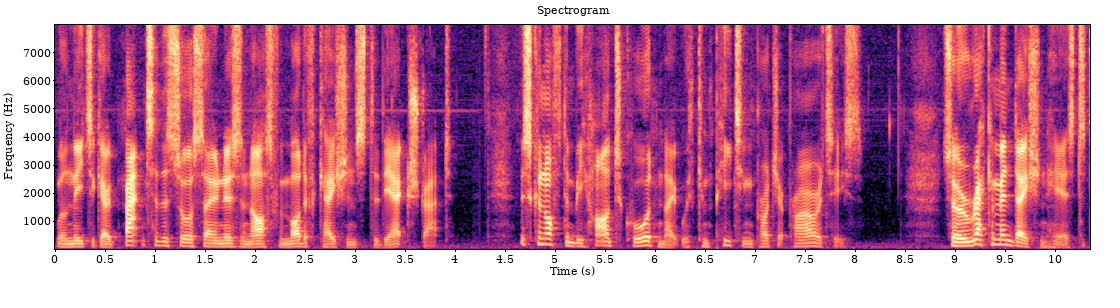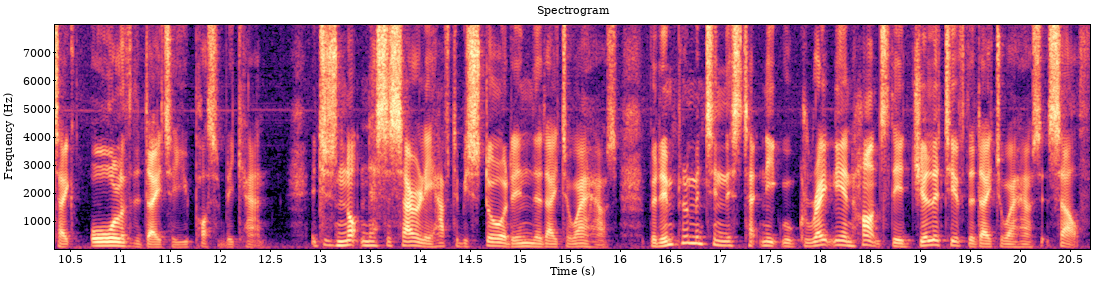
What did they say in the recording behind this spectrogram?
we'll need to go back to the source owners and ask for modifications to the extract. This can often be hard to coordinate with competing project priorities. So a recommendation here is to take all of the data you possibly can. It does not necessarily have to be stored in the data warehouse, but implementing this technique will greatly enhance the agility of the data warehouse itself.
